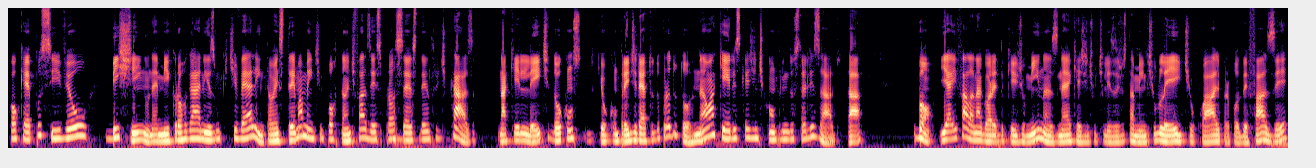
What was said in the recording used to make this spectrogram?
qualquer possível bichinho, né? Microorganismo que tiver ali. Então é extremamente importante fazer esse processo dentro de casa. Naquele leite do, que eu comprei direto do produtor, não aqueles que a gente compra industrializado, tá? Bom, e aí falando agora do queijo Minas, né, que a gente utiliza justamente o leite, o coalho para poder fazer,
